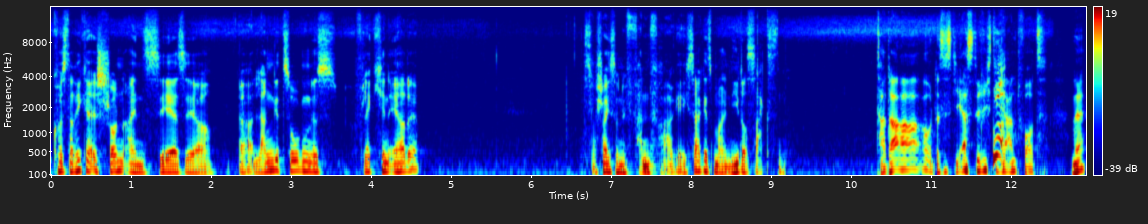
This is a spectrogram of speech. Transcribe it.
Costa Rica ist schon ein sehr, sehr äh, langgezogenes Fleckchen Erde. Das ist wahrscheinlich so eine Fun-Frage. Ich sage jetzt mal Niedersachsen. Tada! Und das ist die erste richtige Ja. Antwort. Ne?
